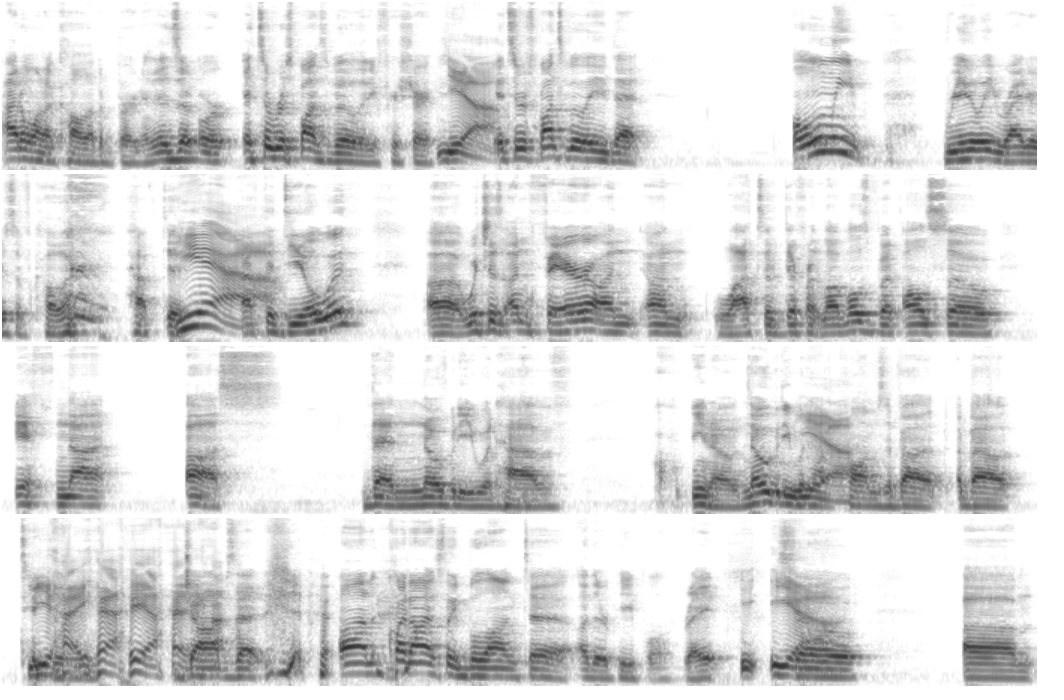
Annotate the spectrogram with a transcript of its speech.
I don't want to call it a burden. It's a, or it's a responsibility for sure. yeah It's a responsibility that only really writers of color have to Yeah. have to deal with, uh, which is unfair on on lots of different levels. But also, if not us, then nobody would have, you know, nobody would Yeah. have qualms about about yeah yeah yeah jobs that on quite honestly belong to other people, right? yeah. So, um,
